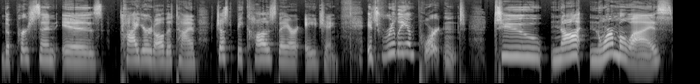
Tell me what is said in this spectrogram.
The person is tired all the time just because they are aging. It's really important to not normalize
